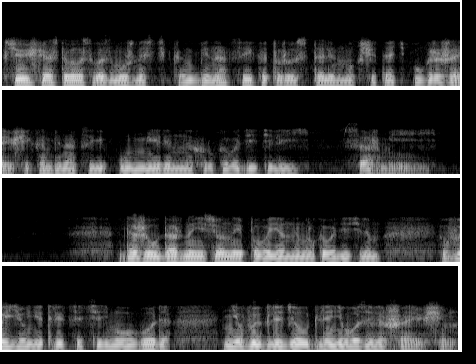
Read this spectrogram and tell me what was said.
Все еще оставалась возможность комбинации, которую Сталин мог считать угрожающей комбинацией умеренных руководителей с армией. Даже удар, нанесенный по военным руководителям в июне 1937 года, не выглядел для него завершающим.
